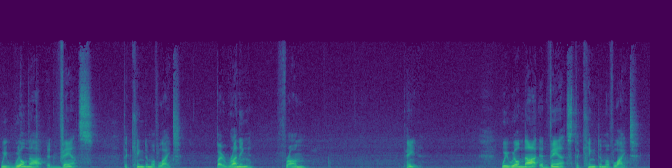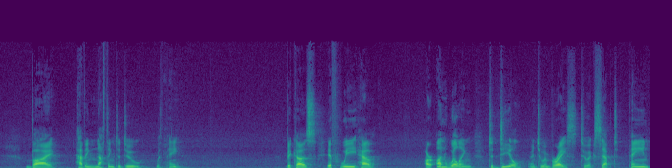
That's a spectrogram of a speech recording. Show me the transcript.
we will not advance the kingdom of light by running from pain. We will not advance the kingdom of light by having nothing to do with pain. Because if we have, are unwilling to deal and to embrace, to accept pain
